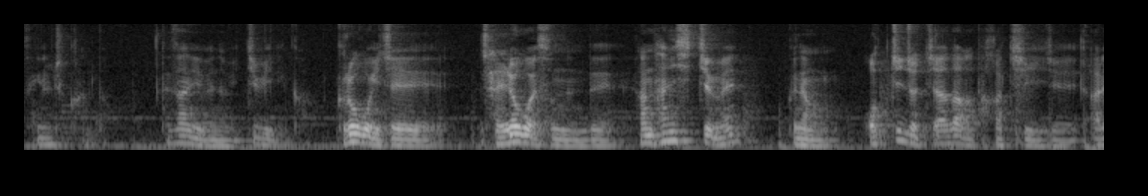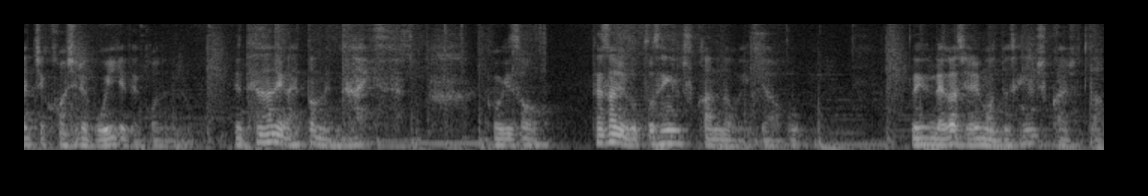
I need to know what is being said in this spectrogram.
생일 축하한다고. 태산이 왜냐면 윗집이니까. 그러고 이제 자려고 했었는데 한 1시쯤에 그냥 어찌저찌 하다가 다 같이 이제 아랫집 거실에 모이게 됐거든요. 근데 태산이가 했던 멘트가 있어요. 거기서 태산이 너 또 생일 축하한다고 얘기하고 내, 내가 제일 먼저 생일 축하해줬다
